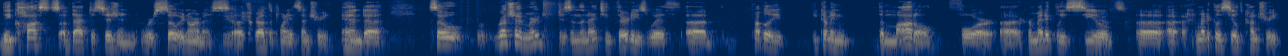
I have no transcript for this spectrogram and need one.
the costs of that decision were so enormous yeah. uh, throughout the 20th century, and uh, so Russia emerges in the 1930s with uh, probably becoming the model for uh, hermetically sealed uh, a hermetically sealed country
